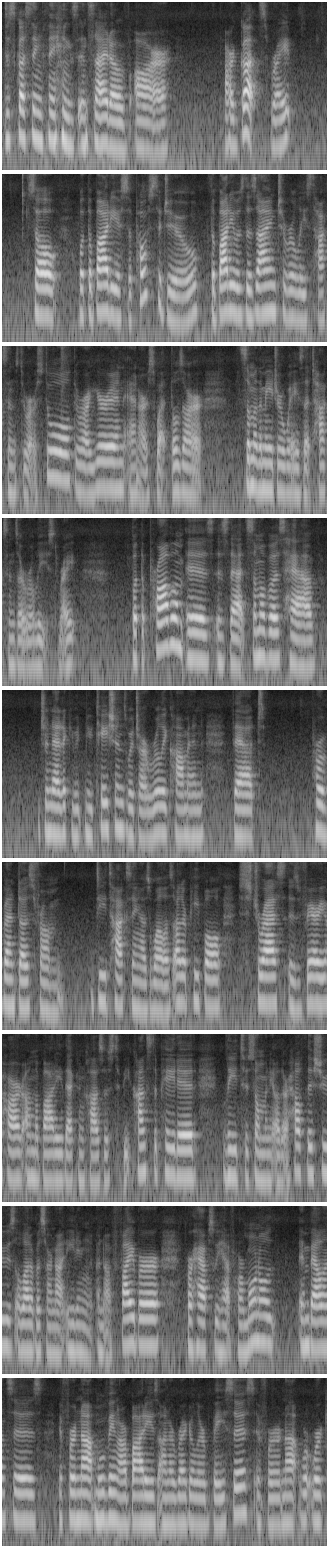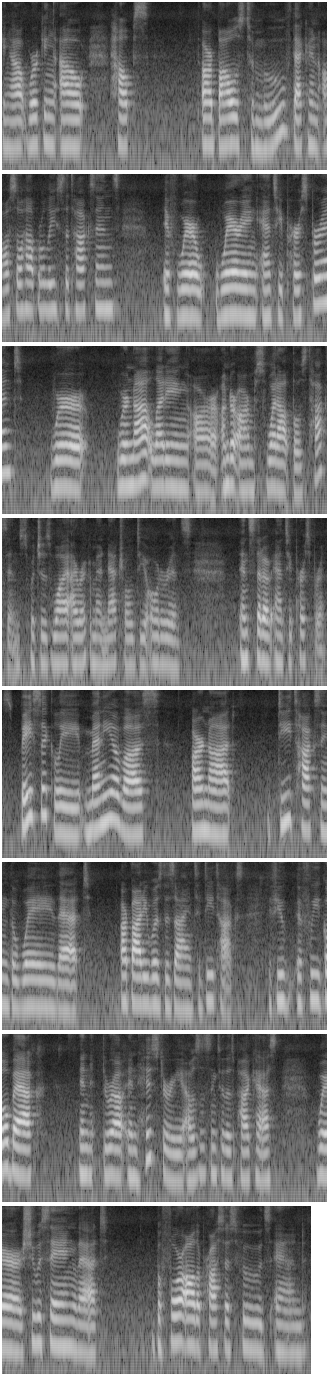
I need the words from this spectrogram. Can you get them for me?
disgusting things inside of our our guts, right? So what the body is supposed to do, the body was designed to release toxins through our stool, through our urine, and our sweat. Those are some of the major ways that toxins are released, right? But the problem is is that some of us have genetic mutations which are really common that prevent us from detoxing as well as other people. Stress is very hard on the body that can cause us to be constipated, lead to so many other health issues. A lot of us are not eating enough fiber. Perhaps we have hormonal imbalances. If we're not moving our bodies on a regular basis, if we're not working out, working out helps our bowels to move. That can also help release the toxins. If we're wearing antiperspirant, we're we're not letting our underarms sweat out those toxins, which is why I recommend natural deodorants instead of antiperspirants. Basically, many of us are not detoxing the way that our body was designed to detox. If you if we go back in throughout in history, I was listening to this podcast where she was saying that before all the processed foods and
